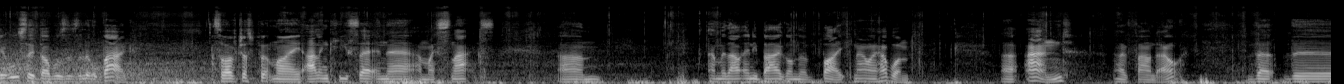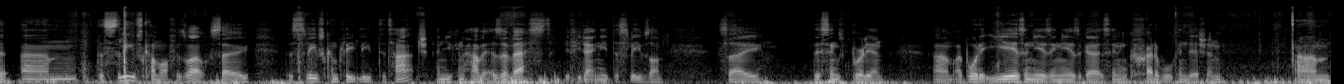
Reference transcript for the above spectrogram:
It also doubles as a little bag. So I've just put my Allen key set in there and my snacks um, and without any bag on the bike now I have one. Uh, and I've found out that the um, the sleeves come off as well. So the sleeves completely detach and you can have it as a vest if you don't need the sleeves on. So this thing's brilliant um, I bought it years and years and years ago. It's in incredible condition. Um,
